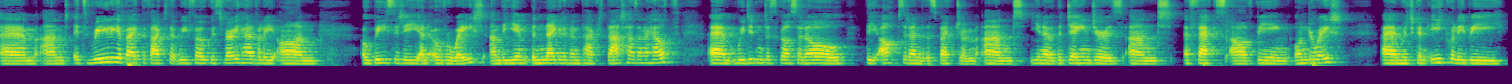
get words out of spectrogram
um, and it's really about the fact that we focused very heavily on obesity and overweight and the the negative impact that has on our health. Um, we didn't discuss at all the opposite end of the spectrum and you know the dangers and effects of being underweight, um, which can equally be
